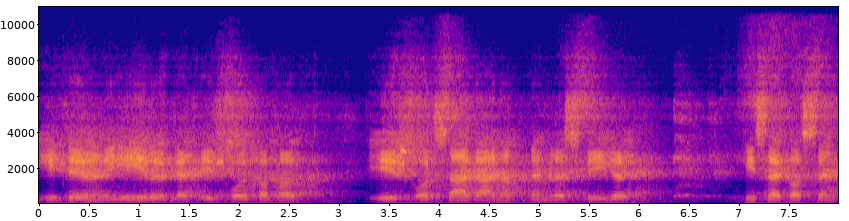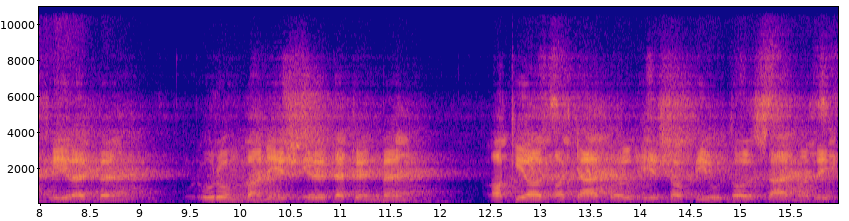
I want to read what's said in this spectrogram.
ítélni élőket és holtakat, és országának nem lesz vége. Hiszek a Szent Lélekben, Urunkban és éltetőnkben, aki az Atyától és a Fiútól származik,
